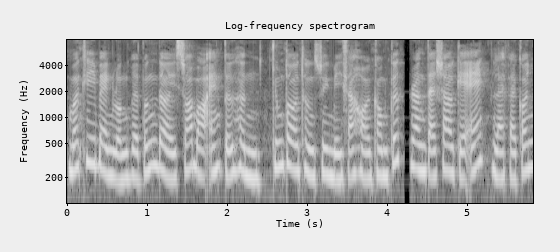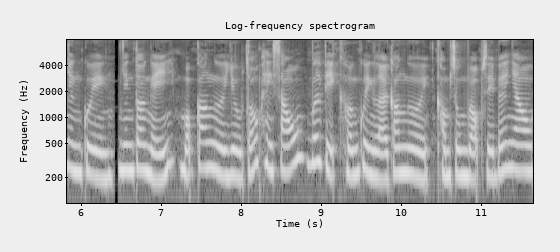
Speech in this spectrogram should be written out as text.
mỗi khi bàn luận về vấn đề xóa bỏ án tử hình, chúng tôi thường xuyên bị xã hội công kích rằng tại sao kẻ ác lại phải có nhân quyền. Nhưng tôi nghĩ, một con người dù tốt hay xấu với việc hưởng quyền lợi con người không xung đột gì với nhau,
